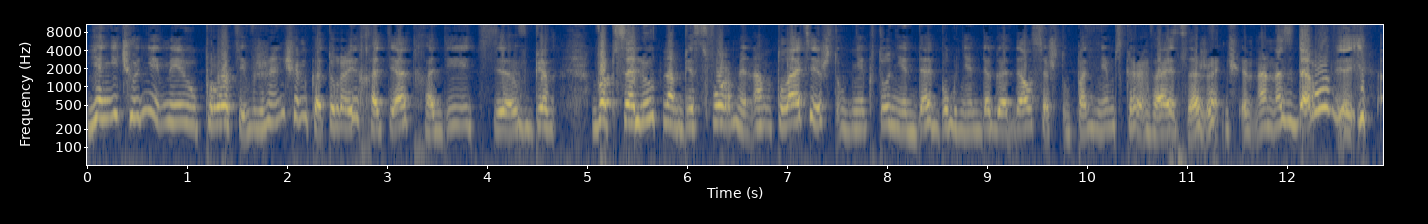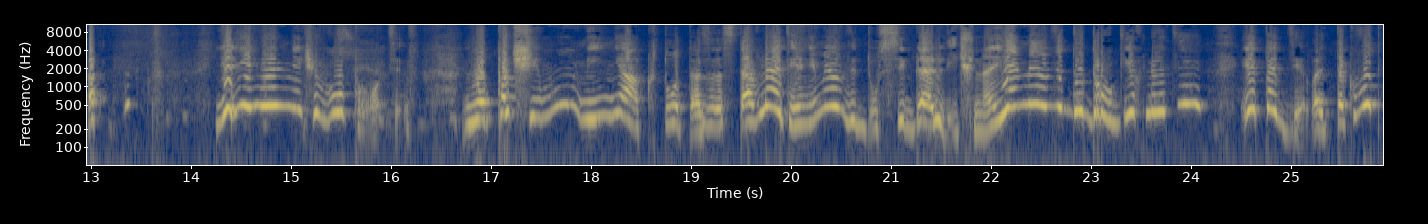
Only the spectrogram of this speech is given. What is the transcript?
Я ничего не имею против женщин, которые хотят ходить э, в, бе- в абсолютно бесформенном платье, чтобы никто, не дай бог, не догадался, что под ним скрывается женщина. На здоровье я я не имею ничего против. Но почему меня кто-то заставляет, я не имею в виду себя лично, я имею в виду других людей это делать. Так вот,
